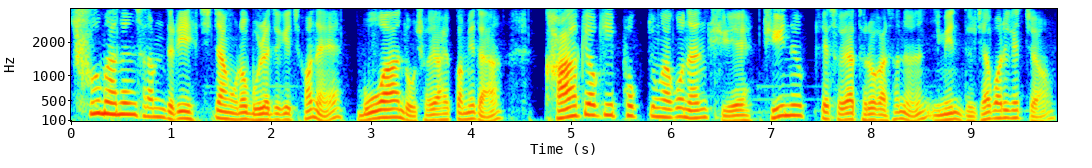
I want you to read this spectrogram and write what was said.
수많은 사람들이 시장으로 몰려들기 전에 모아 놓으셔야 할 겁니다. 가격이 폭등하고 난 뒤에 뒤늦게서야 들어가서는 이미 늦어버리겠죠.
